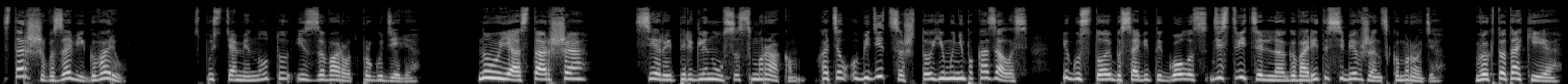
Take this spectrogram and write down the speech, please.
Старшего зови, говорю». Спустя минуту из-за ворот прогудели. «Ну, я старшая». Серый переглянулся с мраком. Хотел убедиться, что ему не показалось, и густой басовитый голос действительно говорит о себе в женском роде. «Вы кто такие?»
